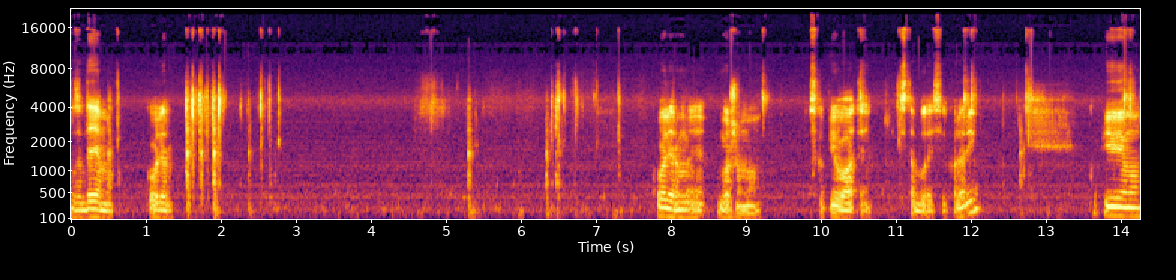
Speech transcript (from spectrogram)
Задаємо колір. Колір ми можемо скопіювати з таблиці кольорів. Копіюємо,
